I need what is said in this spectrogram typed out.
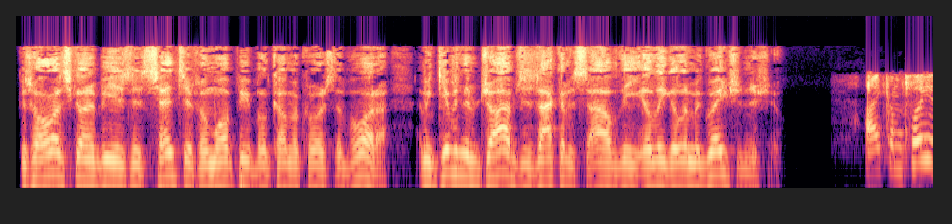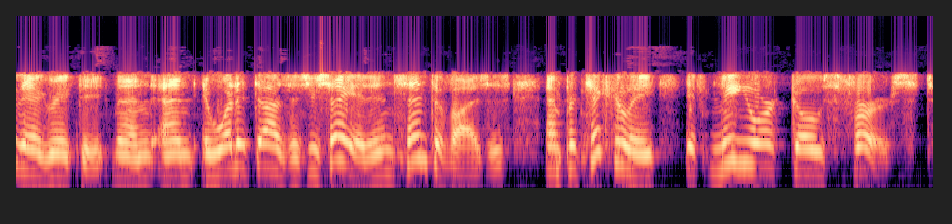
Because all it's going to be is incentive for more people to come across the border. I mean, giving them jobs is not going to solve the illegal immigration issue. I completely agree, Pete. And and what it does, as you say, it incentivizes, and particularly if New York goes first,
